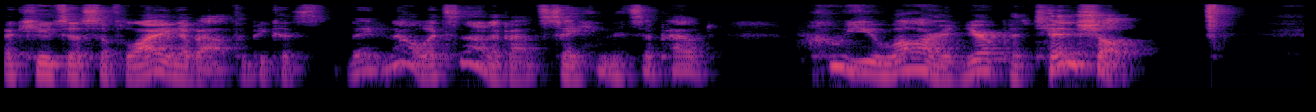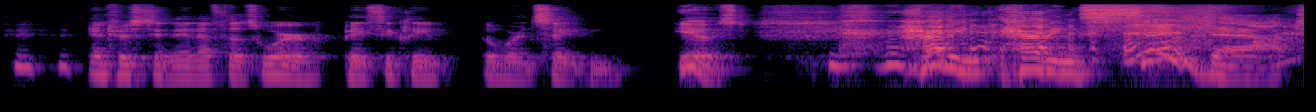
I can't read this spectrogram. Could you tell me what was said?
accuse us of lying about them because they know it's not about Satan. It's about who you are and your potential. Interestingly enough, those were basically the word Satan used. having having said that,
